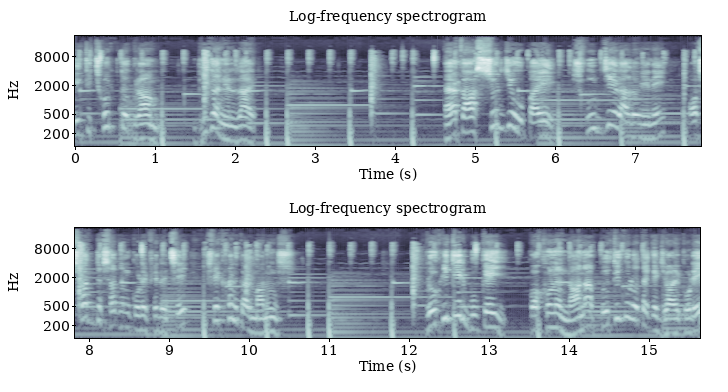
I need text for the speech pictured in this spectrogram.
একটি ছোট্ট গ্রাম, ভিগানেল্লায়। এক আশ্চর্য উপায়ে সূর্যের আলো এনে অসাধ্য সাধন করে ফেলেছে সেখানকার মানুষ। প্রকৃতির বুকেই কখনো নানা প্রতিকূলতাকে জয় করে,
